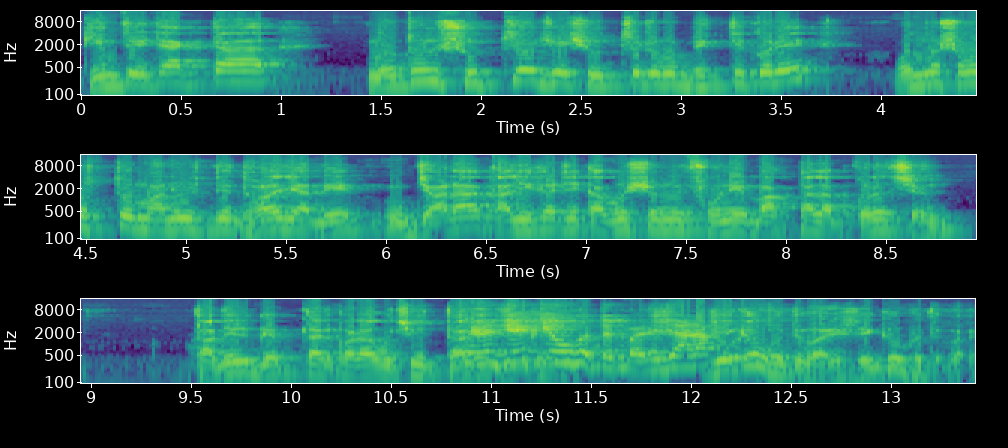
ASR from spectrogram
কিন্তু এটা একটা নতুন সূত্র যে সূত্রের উপর ভিত্তি করে অন্য সমস্ত মানুষদের ধরা যাবে যারা কালীঘাটে কাগজ সঙ্গে ফোনে বাক্যালাপ করেছেন তাদের গ্রেপ্তার করা উচিত তাদের যে কেউ হতে পারে যে কেউ হতে পারে সে কেউ হতে পারে।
